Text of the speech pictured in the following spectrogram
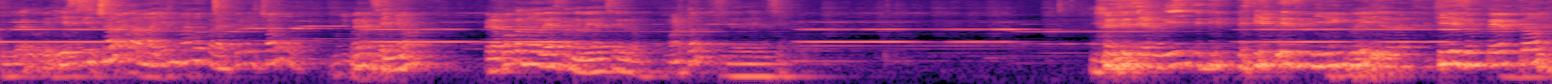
culero. Y es que es chapa, y es malo para actuar el chavo. Muy Bueno, el señor. Pero ¿a poco no lo veías cuando veía al suegro muerto? Y le decía. Yo decía, güey, te, te- te sientes bien, güey. O sea, tienes un pepto.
